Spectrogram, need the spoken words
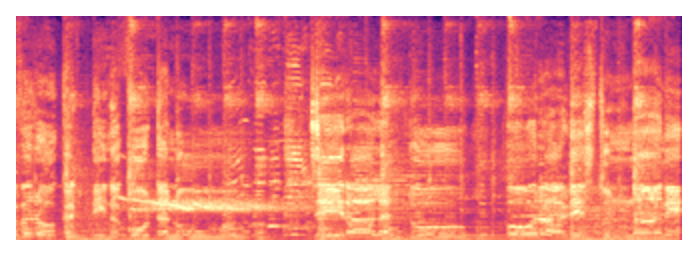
ఎవరో కట్టిన కోటను చేరాలంటూ పోరాడేస్తున్నానే.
